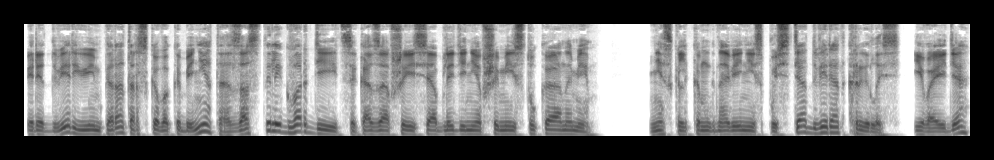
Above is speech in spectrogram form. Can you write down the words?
Перед дверью императорского кабинета застыли гвардейцы, казавшиеся обледеневшими истуканами. Несколько мгновений спустя дверь открылась, и, войдя,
